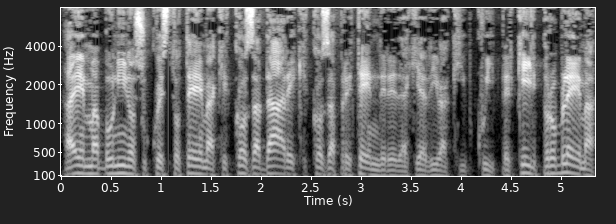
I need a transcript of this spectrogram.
a Emma Bonino su questo tema, che cosa dare, che cosa pretendere da chi arriva qui, perché il problema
